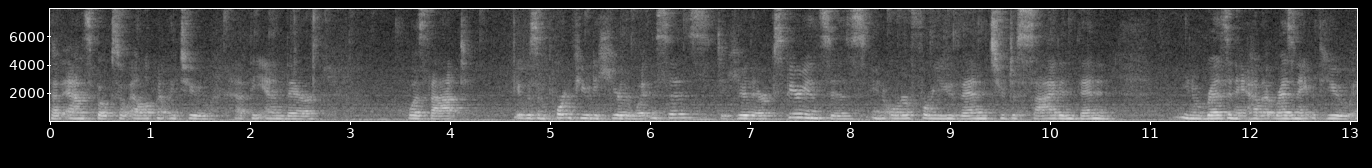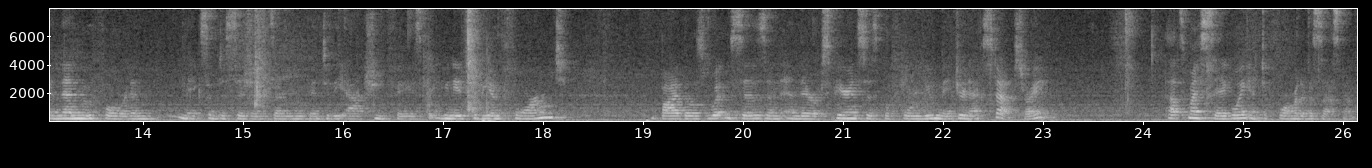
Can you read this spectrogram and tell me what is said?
that Anne spoke so eloquently to at the end there, was that it was important for you to hear the witnesses, to hear their experiences, in order for you then to decide and then, you know, resonate, have that resonate with you, and then move forward and make some decisions and move into the action phase. But you need to be informed by those witnesses and, and their experiences before you made your next steps, right? That's my segue into formative assessment.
